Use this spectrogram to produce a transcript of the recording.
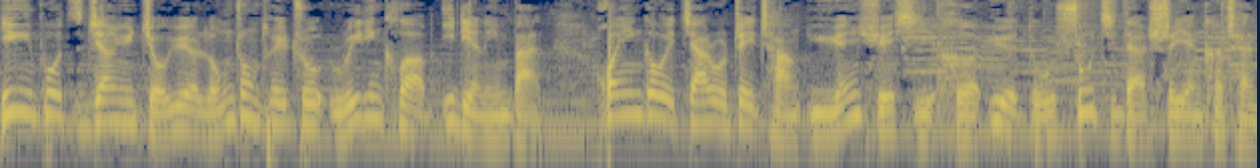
英语铺子将于九月隆重推出 Reading Club 一点零版，欢迎各位加入这场语言学习和阅读书籍的实验课程。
